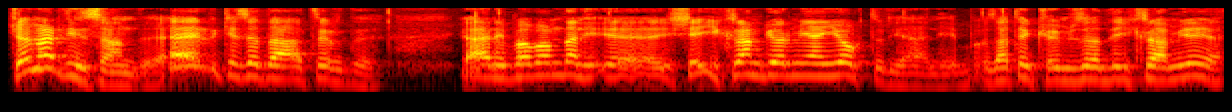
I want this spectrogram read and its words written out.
Cömert insandı. Herkese dağıtırdı. Yani babamdan e, şey ikram görmeyen yoktur yani. Zaten köyümüzün adı ikramiye ya.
